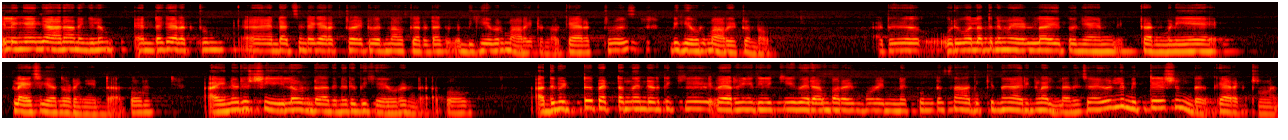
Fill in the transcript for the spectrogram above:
ഇല്ലെങ്കിൽ ഞാനാണെങ്കിലും എന്റെ ക്യാരക്ടറും എന്റെ അച്ഛന്റെ ക്യാരക്ടറായിട്ട് വരുന്ന ആൾക്കാരുടെ ബിഹേവിയർ മാറിയിട്ടുണ്ടാവും. ക്യാരക്ടർ വൈസ് ബിഹേവിയർ മാറിയിട്ടുണ്ടാവും. അത് ഒരു കൊല്ലത്തിന് മേളിലായി മേളിലായപ്പോൾ ഞാൻ കൺമണിയെ പ്ലേ ചെയ്യാൻ തുടങ്ങിയിട്ട്. അപ്പം അതിനൊരു ശീലമുണ്ട് അതിനൊരു ബിഹേവിയർ ഉണ്ട്. അപ്പോൾ അത് വിട്ട് പെട്ടെന്ന് എന്റെ അടുത്തേക്ക് വേറെ രീതിയിലേക്ക് വരാൻ പറയുമ്പോൾ എന്നെ കൊണ്ട് സാധിക്കുന്ന കാര്യങ്ങളല്ല. എന്ന് വെച്ചാൽ ഒരു ലിമിറ്റേഷൻ ഉണ്ട് ക്യാരക്ടറിന്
